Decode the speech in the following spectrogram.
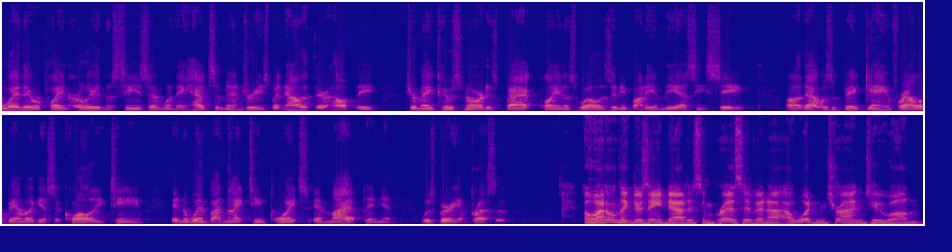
way they were playing early in the season when they had some injuries, but now that they're healthy, Jermaine Couisnard is back playing as well as anybody in the SEC. Uh, that was a big game for Alabama against a quality team and to win by 19 points, in my opinion, was very impressive. Oh, I don't think there's any doubt it's impressive, and I, I wasn't trying to. Um,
